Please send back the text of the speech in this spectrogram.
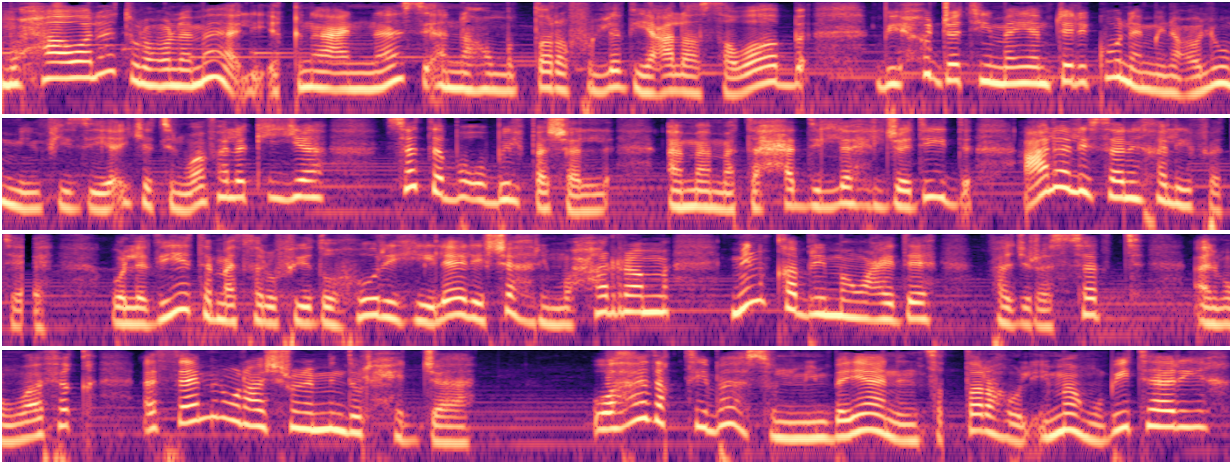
محاولات العلماء لإقناع الناس أنهم الطرف الذي على صواب بحجة ما يمتلكون من علوم فيزيائية وفلكية ستبوء بالفشل أمام تحدي الله الجديد على لسان خليفته والذي يتمثل في ظهور هلال شهر محرم من قبل موعده فجر السبت الموافق الثامن والعشرون من ذو الحجة. وهذا اقتباس من بيان سطره الإمام بتاريخ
